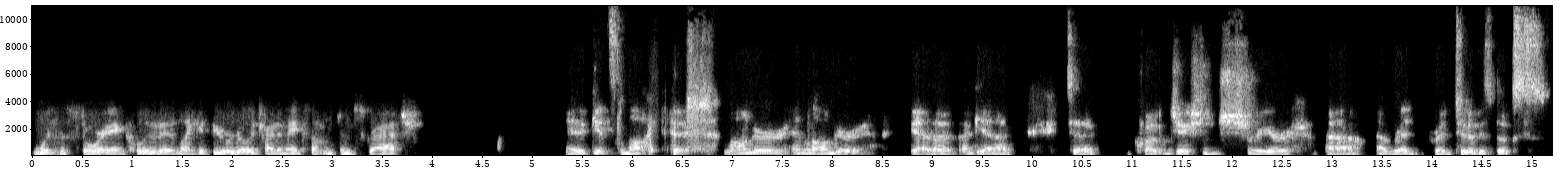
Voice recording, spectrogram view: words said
with the story included, like if you were really trying to make something from scratch, it gets long, longer and longer. Yeah, again, I, to quote Jason Schreier, uh, I read read two of his books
